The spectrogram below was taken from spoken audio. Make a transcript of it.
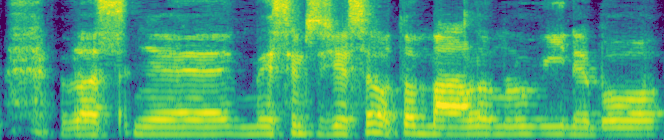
vlastně myslím si, že se o tom málo mluví, nebo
